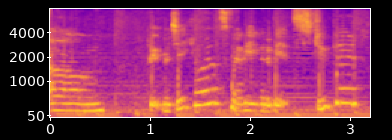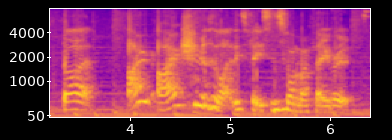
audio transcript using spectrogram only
Um, a bit ridiculous, maybe even a bit stupid, but I, I actually really like this piece. It's one of my favourites.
